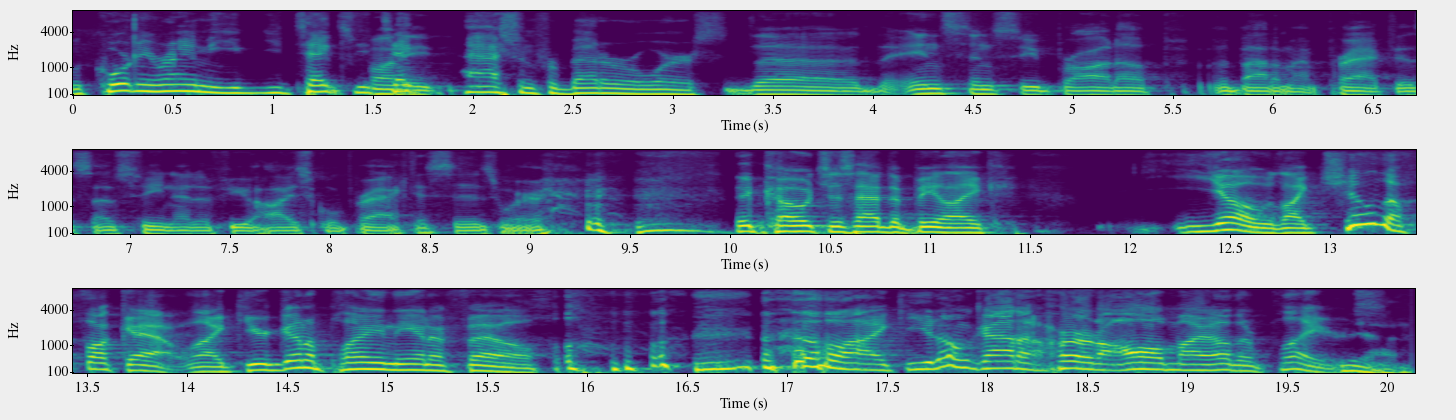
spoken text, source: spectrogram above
with Courtney Ramey, you, you take it's you funny. take passion for better or worse. The the instance you brought up about him at practice, I've seen at a few high school practices where the coaches had to be like, "Yo, like chill the fuck out. Like you're gonna play in the NFL. like you don't gotta hurt all my other players." Yeah.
